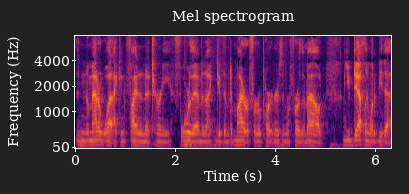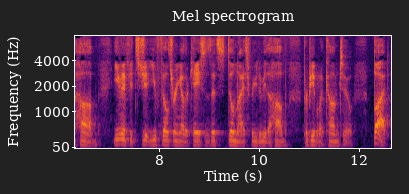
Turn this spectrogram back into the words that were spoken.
and no matter what, I can find an attorney for them and I can give them to my referral partners and refer them out. You definitely want to be that hub. Even if it's you filtering other cases, it's still nice for you to be the hub for people to come to. But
